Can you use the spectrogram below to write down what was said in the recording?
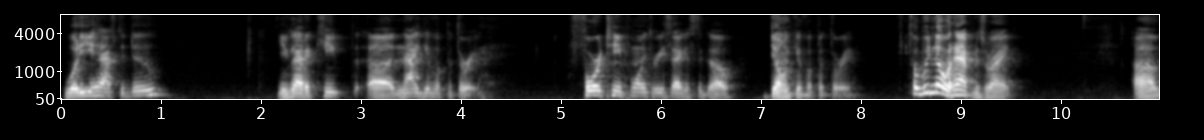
What do you have to do? You got to keep, uh, not give up a three. 14.3 seconds to go. Don't give up a three. So we know what happens, right? Uh,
